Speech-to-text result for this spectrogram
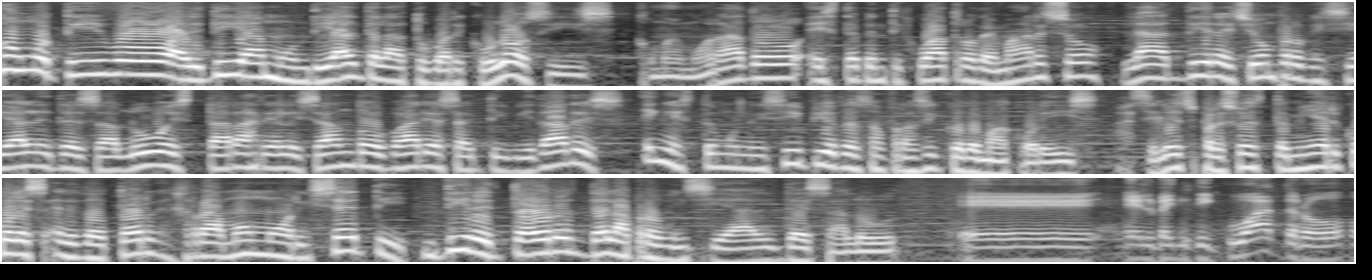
con motivo al Día Mundial de la Tuberculosis, conmemorado este 24 de marzo, la Dirección Provincial de Salud estará realizando varias actividades en este municipio de San Francisco de Macorís. Así lo expresó este miércoles el doctor Ramón Morissetti, director de la Provincial de Salud. Eh, el 24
